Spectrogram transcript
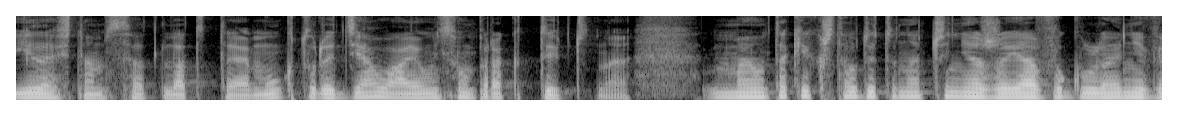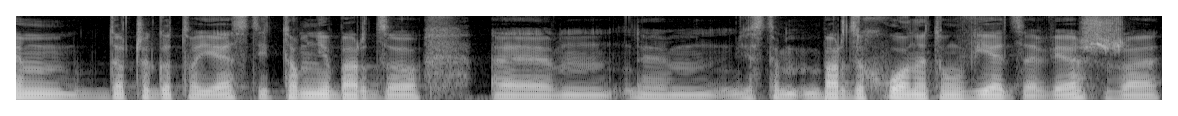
ileś tam set lat temu, które działają i są praktyczne. Mają takie kształty te naczynia, że ja w ogóle nie wiem do czego to jest i to mnie bardzo, em, em, jestem bardzo chłonę tą wiedzę, wiesz, że,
